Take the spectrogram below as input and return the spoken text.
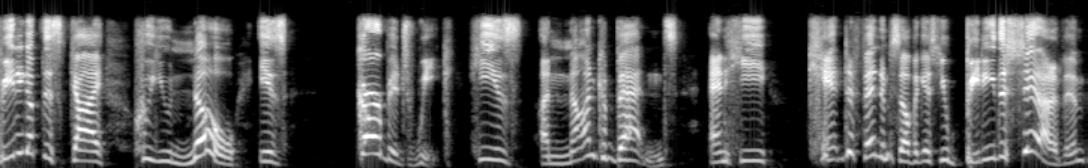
beating up this guy who you know is garbage weak. He's a non combatant and he can't defend himself against you beating the shit out of him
